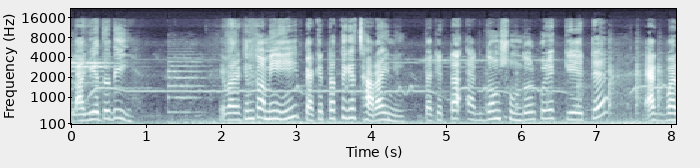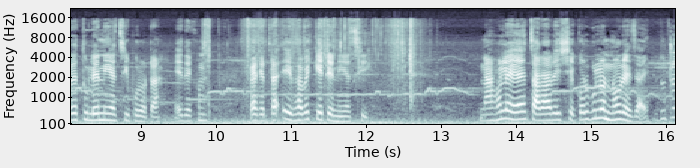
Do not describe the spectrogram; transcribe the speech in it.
লাগিয়ে তো দিই। এবারে কিন্তু আমি প্যাকেটটার থেকে ছাড়াইনি। প্যাকেটটা একদম সুন্দর করে কেটে একবারে তুলে নিয়েছি পুরোটা। এই দেখুন, প্যাকেটটা এইভাবে কেটে নিয়েছি। না হলে চারার এই শেকড়গুলো নড়ে যায়। দুটো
